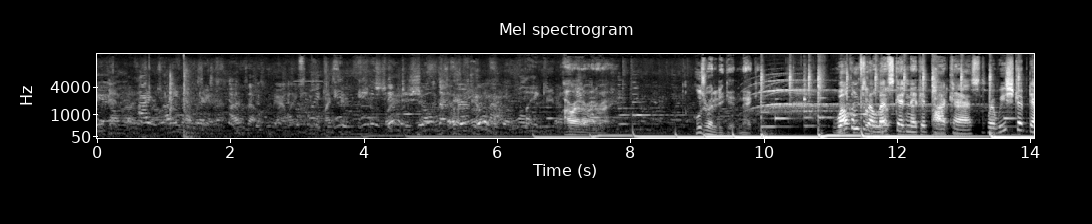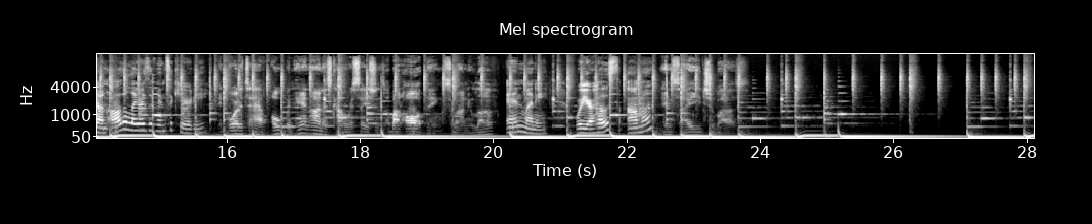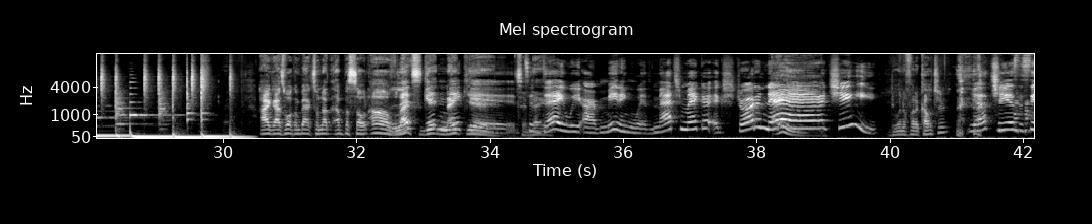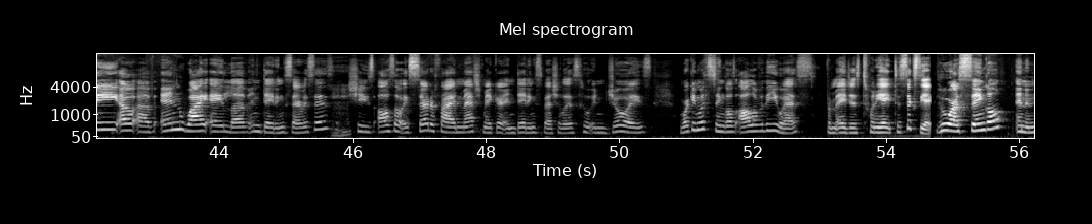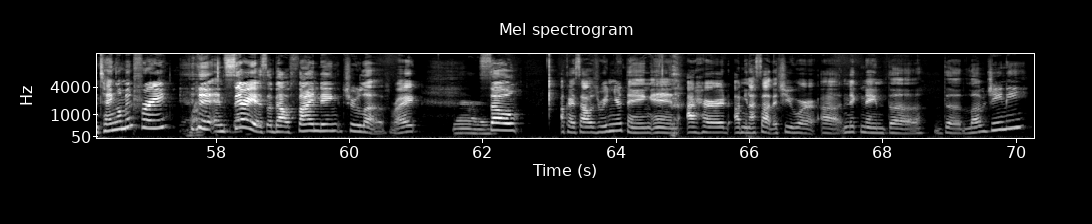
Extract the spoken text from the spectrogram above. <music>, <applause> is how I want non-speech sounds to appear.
All right, all right, all right. Who's ready to get naked? Welcome to the Let's Get Naked podcast, where we strip down all the layers of insecurity In order to have open and honest conversations about all things surrounding love and money. We're your hosts, Ama. and Saeed All right, guys, welcome back to another episode of Let's, Get, naked. Today. we are meeting with matchmaker extraordinaire Chi. doing it for the culture. <laughs> Yeah, she is the CEO of NYA Love and Dating Services. Mm-hmm. She's also a certified matchmaker and dating specialist who enjoys working with singles all over the U.S. from ages 28 to 68 who are single and entanglement free <laughs> and serious about finding true love, right? Yes. So, okay, so I was reading your thing and I heard, I mean, I saw that you were uh, nicknamed the the Love Genie.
